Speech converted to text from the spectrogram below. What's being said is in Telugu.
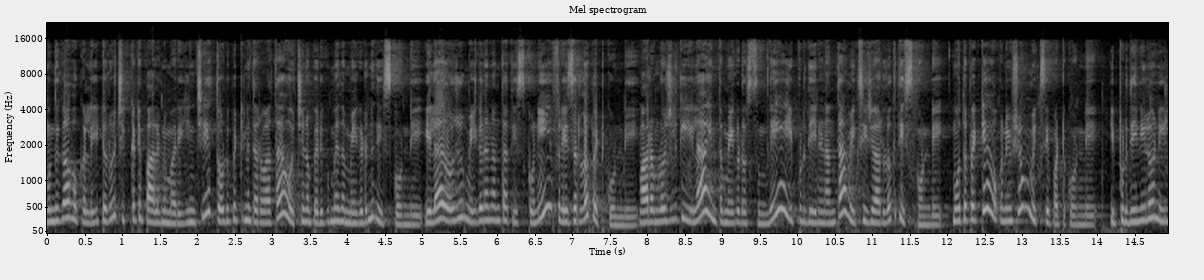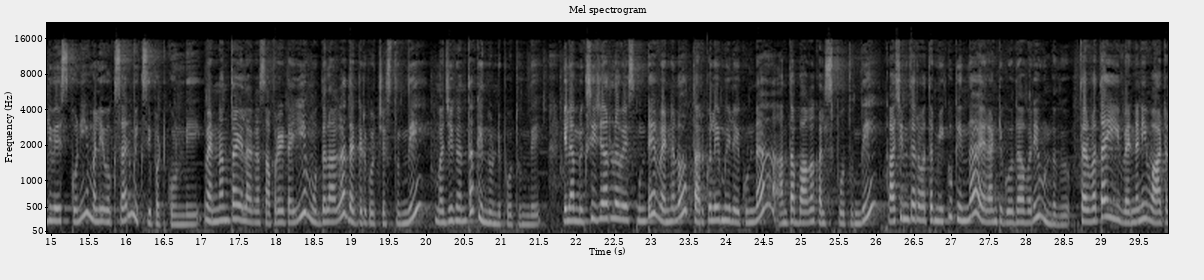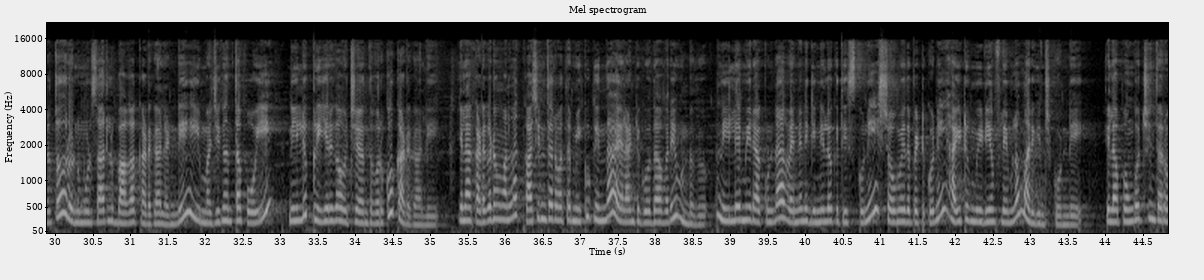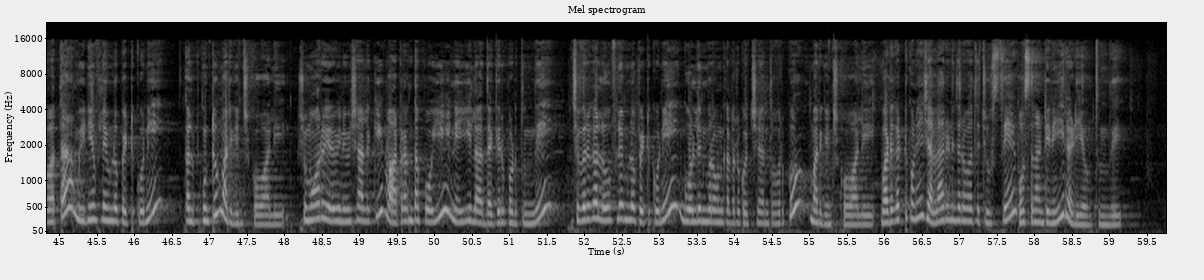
ముందుగా ఒక లీటరు చిక్కటి పాలని మరిగించి తోడుపెట్టిన తర్వాత వచ్చిన పెరుగు మీద మేగడను తీసుకోండి. ఇలా రోజు మీగడనంతా తీసుకొని ఫ్రీజర్లో పెట్టుకోండి. వారం రోజులకి ఇలా ఇంత మేగడు వస్తుంది ఇప్పుడు దీనినంతా మిక్సీ జార్లోకి తీసుకోండి. మూత పెట్టి ఒక నిమిషం మిక్సీ పట్టుకోండి. ఇప్పుడు దీనిలో నీళ్ళు వేసుకొని మళ్ళీ ఒకసారి మిక్సీ పట్టుకోండి. వెన్నంతా ఇలాగా సపరేట్ అయ్యి ముద్దలాగా దగ్గరకు వచ్చేస్తుంది. మజ్జిగంతా కింద ఉండిపోతుంది ఇలా మిక్సీ జార్లో వేసుకుంటే వెన్నలో తరకులేమీ లేకుండా అంతా బాగా కలిసిపోతుంది. కాచిన తర్వాత మీకు కింద ఎలాంటి గోదావరి ఉండదు. తర్వాత ఈ వెన్నని వాటర్తో రెండు మూడు సార్లు బాగా కడగాలండి. ఈ మజ్జిగంతా పోయి నీళ్ళు క్లియర్గా వచ్చేంత వరకు కడగాలి. ఇలా కడగడం వల్ల కాచిన తర్వాత మీకు కింద ఎలాంటి గోదావరి ఉండదు. నీళ్ళేమీ రాకుండా వెన్నని గిన్నెలోకి తీసుకుని స్టవ్ మీద పెట్టుకొని హై టు మీడియం ఫ్లేమ్లో మరిగించుకోండి. ఇలా పొంగొచ్చిన తర్వాత మీడియం ఫ్లేమ్లో పెట్టుకొని కలుపుకుంటూ మరిగించుకోవాలి. సుమారు ఇరవై నిమిషాలకి వాటర్ అంతా పోయి నెయ్యి ఇలా దగ్గర పడుతుంది. చివరిగా లో ఫ్లేమ్లో పెట్టుకొని గోల్డెన్ బ్రౌన్ కలర్కి వచ్చేంత వరకు మరిగించుకోవాలి. వడగట్టుకొని చల్లారిన తర్వాత చూస్తే పూసలాంటి నెయ్యి రెడీ అవుతుంది.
